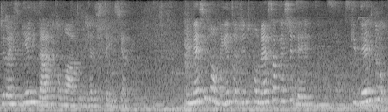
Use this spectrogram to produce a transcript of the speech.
de lesbianidade como ato de resistência. E nesse momento a gente começa a perceber que desde o,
